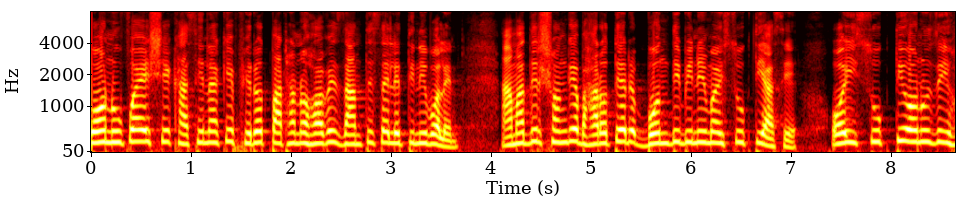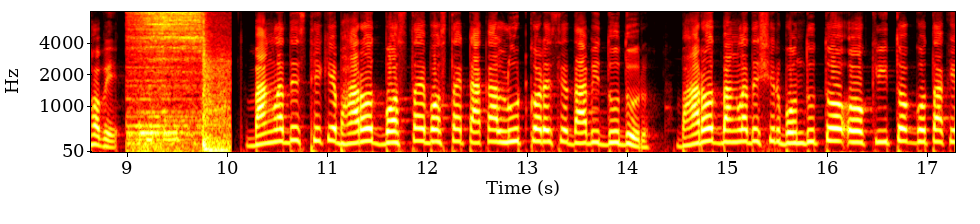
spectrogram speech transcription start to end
কোন উপায়ে শেখ হাসিনাকে ফেরত পাঠানো হবে জানতে চাইলে তিনি বলেন আমাদের সঙ্গে ভারতের বন্দি বিনিময় চুক্তি আছে। ওই চুক্তি অনুযায়ী হবে। বাংলাদেশ থেকে ভারত বস্তায় বস্তায় টাকা লুট করেছে দাবি দুদুর। ভারত বাংলাদেশের বন্ধুত্ব ও কৃতজ্ঞতাকে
